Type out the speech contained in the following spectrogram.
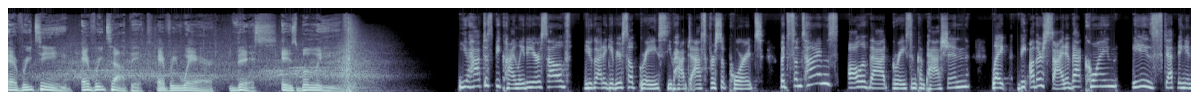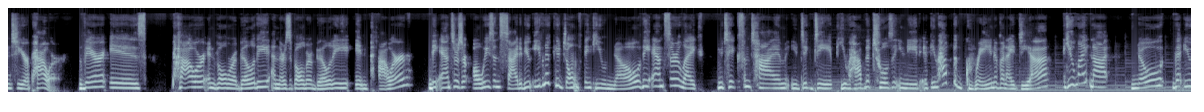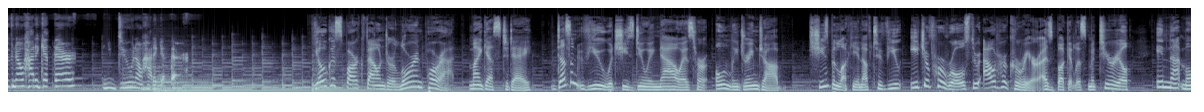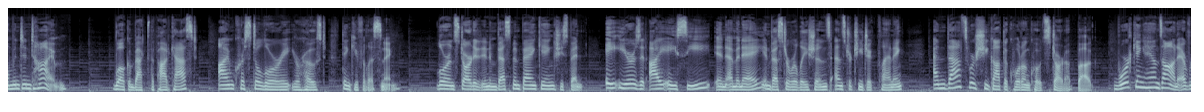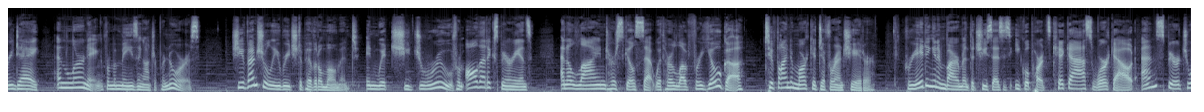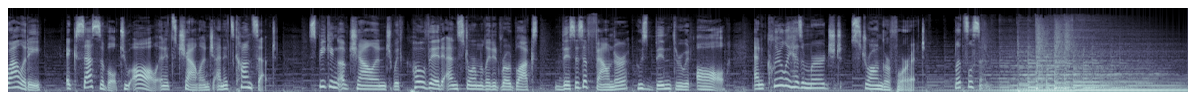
Every team, every topic, everywhere. This is Believe. You have to speak kindly to yourself. You got to give yourself grace. You have to ask for support. But sometimes all of that grace and compassion, like the other side of that coin, is stepping into your power. There is power in vulnerability, and there's vulnerability in power. The answers are always inside of you, even if you don't think you know the answer. Like, you take some time, you dig deep, you have the tools that you need. If you have the grain of an idea, you might not know that you know how to get there. You do know how to get there. Yoga Spark founder Lauren Porat, my guest today, doesn't view what she's doing now as her only dream job. She's been lucky enough to view each of her roles throughout her career as bucket list material in that moment in time. Welcome back to the podcast. I'm Crystal Laurie, your host. Thank you for listening. Lauren started in investment banking. She spent eight years at IAC in M&A, investor relations, and strategic planning. And that's where she got the quote unquote startup bug, working hands on every day and learning from amazing entrepreneurs. She eventually reached a pivotal moment in which she drew from all that experience and aligned her skill set with her love for yoga to find a market differentiator creating an environment that she says is equal parts kick ass, workout, and spirituality, accessible to all in its challenge and its concept. Speaking of challenge with COVID and storm related roadblocks, this is a founder who's been through it all and clearly has emerged stronger for it. Let's listen.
